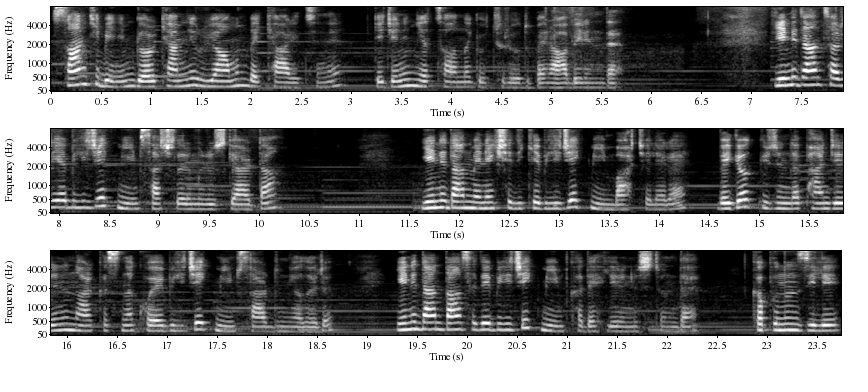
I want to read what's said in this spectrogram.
Sanki benim görkemli rüyamın bekaretini gecenin yatağına götürüyordu beraberinde. Yeniden tarayabilecek miyim saçlarımı rüzgarda? Yeniden menekşe dikebilecek miyim bahçelere ve gökyüzünde pencerenin arkasına koyabilecek miyim sardunyaları? Yeniden dans edebilecek miyim kadehlerin üstünde? Kapının zili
